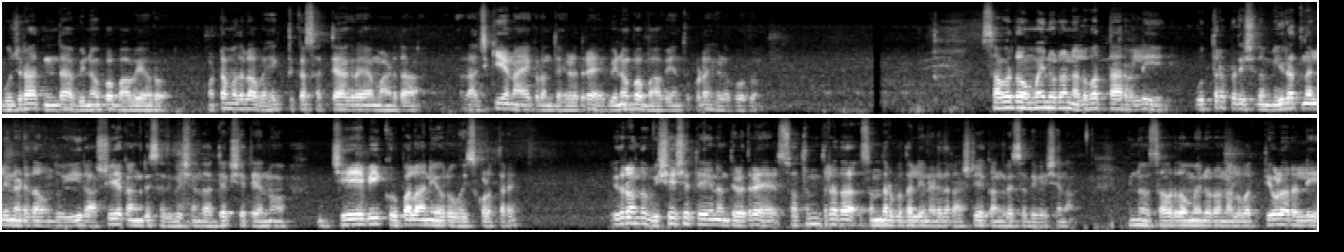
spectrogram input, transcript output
ಗುಜರಾತ್ನಿಂದ ವಿನೋಬ ಭಾವೆಯವರು ಮೊಟ್ಟ ಮೊದಲ ವೈಯಕ್ತಿಕ ಸತ್ಯಾಗ್ರಹ ಮಾಡಿದ ರಾಜಕೀಯ ನಾಯಕರು ಅಂತ ಹೇಳಿದ್ರೆ ವಿನೋಬ ಭಾವೆ ಅಂತ ಕೂಡ ಹೇಳಬಹುದು ಸಾವಿರದ ಒಂಬೈನೂರ ನಲವತ್ತಾರರಲ್ಲಿ ಉತ್ತರ ಪ್ರದೇಶದ ಮೀರತ್ನಲ್ಲಿ ನಡೆದ ಒಂದು ಈ ರಾಷ್ಟ್ರೀಯ ಕಾಂಗ್ರೆಸ್ ಅಧಿವೇಶನದ ಅಧ್ಯಕ್ಷತೆಯನ್ನು ಜೆ ಬಿ ಕೃಪಲಾನಿಯವರು ವಹಿಸಿಕೊಳ್ತಾರೆ. ಇದರ ಒಂದು ವಿಶೇಷತೆ ಏನಂತ ಹೇಳಿದ್ರೆ ಸ್ವತಂತ್ರದ ಸಂದರ್ಭದಲ್ಲಿ ನಡೆದ ರಾಷ್ಟ್ರೀಯ ಕಾಂಗ್ರೆಸ್ ಅಧಿವೇಶನ. ಇನ್ನು ಸಾವಿರದ ಒಂಬೈನೂರ ನಲವತ್ತೇಳರಲ್ಲಿ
